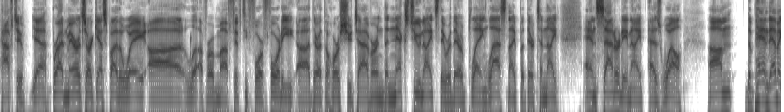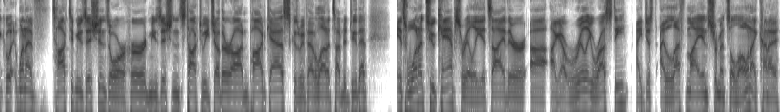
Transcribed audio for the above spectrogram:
Have to. Yeah. Brad merritt's our guest by the way uh, from uh, 54-40 uh, they're at the horseshoe tavern. The next two nights they were there playing last night but they're tonight and saturday night as well um, the pandemic when i've talked to musicians or heard musicians talk to each other on podcasts because we've had a lot of time to do that it's one of two camps really. It's either uh, i got really rusty i just i left my instruments alone i kind of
